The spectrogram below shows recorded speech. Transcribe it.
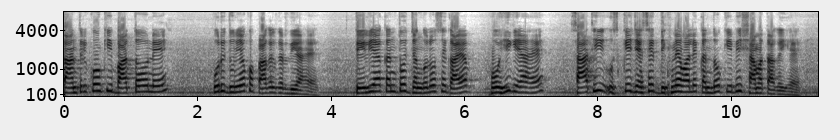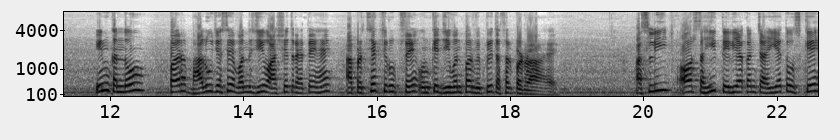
तांत्रिकों की बातों ने पूरी दुनिया को पागल कर दिया है। तेलियाकन तो जंगलों से गायब हो ही गया है, साथ ही उसके जैसे दिखने वाले कंधों की भी शामत आ गई है। इन कंदों पर भालू जैसे वन्य जीव आश्रित रहते हैं, अप्रत्यक्ष रूप से उनके जीवन पर विपरीत असर पड़ रहा है। असली और सही तेलियाकन चाहिए तो उसके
